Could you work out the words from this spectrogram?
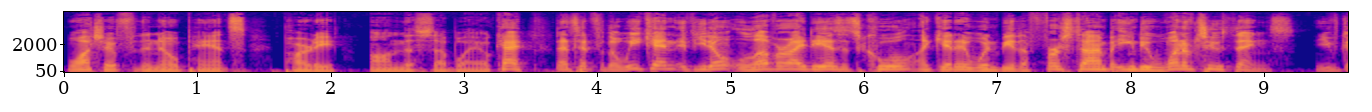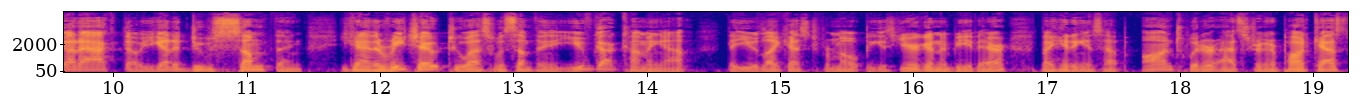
Watch out for the no pants party on the subway. Okay, that's it for the weekend. If you don't love our ideas, it's cool. I get it. It wouldn't be the first time, but you can do one of two things. You've got to act, though. You got to do something. You can either reach out to us with something that you've got coming up that you'd like us to promote because you're going to be there by hitting us up on Twitter at Stringer Podcast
